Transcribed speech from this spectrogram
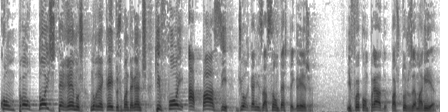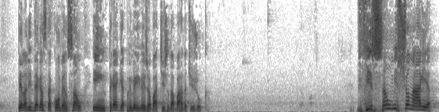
comprou dois terrenos no Recreio dos Bandeirantes, que foi a base de organização desta igreja. E foi comprado, pastor José Maria, pela liderança da convenção e entregue à primeira igreja batista da Barra da Tijuca. Visão missionária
